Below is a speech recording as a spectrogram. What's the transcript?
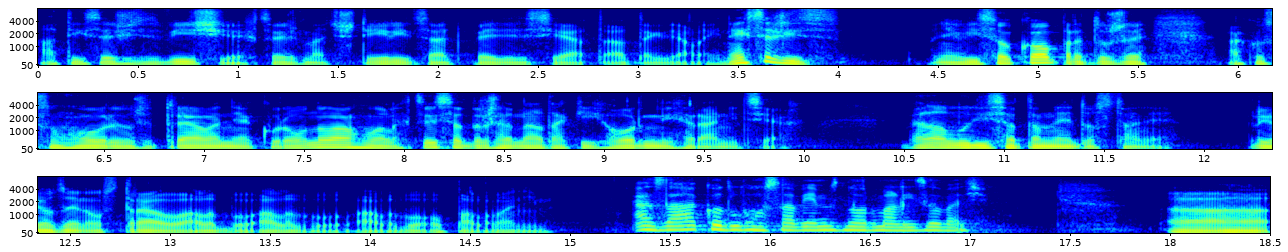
A ty chceš ísť vyššie, chceš mať 40, 50 a tak ďalej. Nechceš ísť úplne vysoko, pretože, ako som hovoril, že treba mať nejakú rovnováhu, ale chce sa držať na takých horných hraniciach. Veľa ľudí sa tam nedostane prirodzenou stravou alebo, alebo, alebo opalovaním. A za ako dlho sa viem znormalizovať? A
